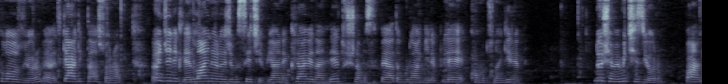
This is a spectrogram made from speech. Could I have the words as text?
Close diyorum. Evet geldikten sonra öncelikle line aracımı seçip yani klavyeden L tuşuna basıp veya da buradan gelip L komutuna girip döşememi çiziyorum. Ben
